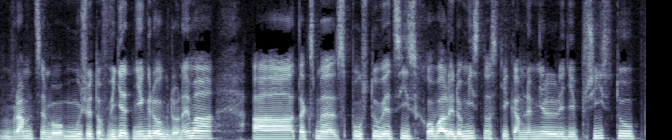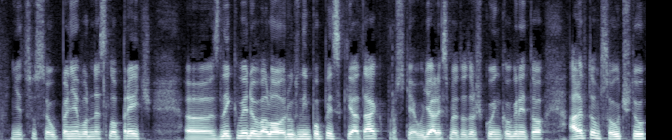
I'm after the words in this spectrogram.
v rámci, nebo může to vidět někdo, kdo nemá. A tak jsme spoustu věcí schovali do místnosti, kam neměli lidi přístup, něco se úplně odneslo pryč. Eh, zlikvidovalo různé popisky a tak, prostě udělali jsme to trošku inkognito, ale v tom součtu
